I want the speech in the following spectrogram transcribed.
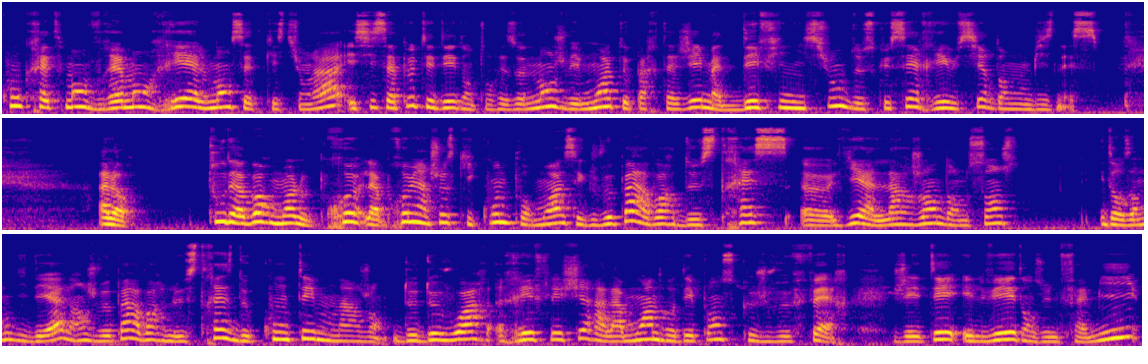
concrètement, vraiment, réellement cette question-là. Et si ça peut t'aider dans ton raisonnement, je vais moi te partager ma définition de ce que c'est réussir dans mon business. Alors, tout d'abord, moi, la première chose qui compte pour moi, c'est que je veux pas avoir de stress lié à l'argent dans le sens dans un monde idéal, hein, je veux pas avoir le stress de compter mon argent, de devoir réfléchir à la moindre dépense que je veux faire. J'ai été élevée dans une famille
